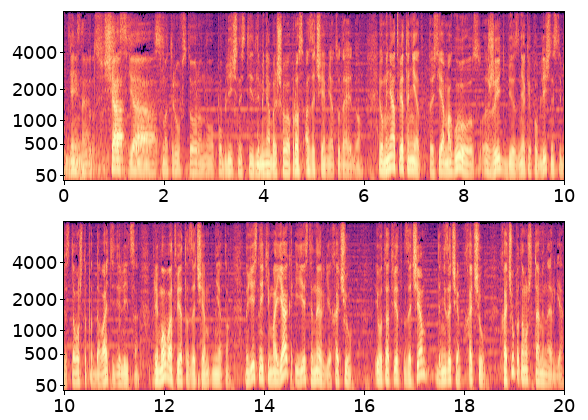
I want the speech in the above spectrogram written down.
я не знаю, вот сейчас я смотрю в сторону публичности, и для меня большой вопрос, а зачем я туда иду? И у меня ответа нет. То есть я могу жить без некой публичности, без того, чтобы отдавать и делиться. Прямого ответа зачем нету. Но есть некий маяк и есть энергия «хочу». И вот ответ «зачем?» Да не «зачем», «хочу». Хочу, потому что там энергия.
